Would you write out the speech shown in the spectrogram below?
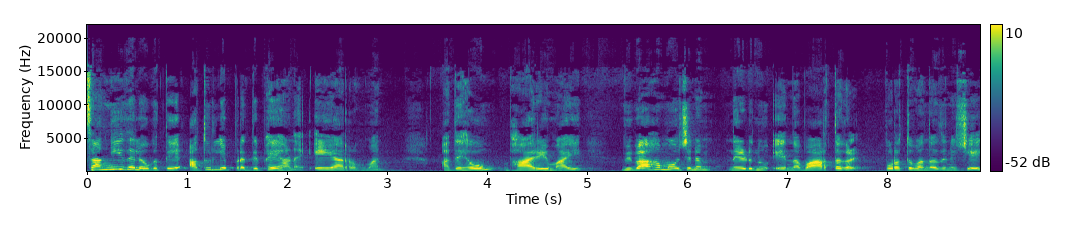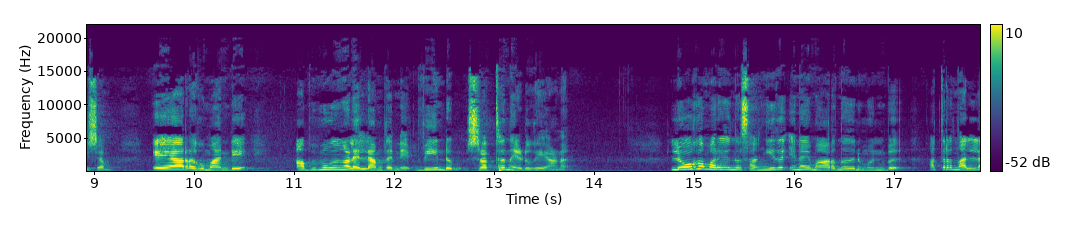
സംഗീത ലോകത്തെ അതുല്യ പ്രതിഭയാണ് എ ആർ റഹ്മാൻ. അദ്ദേഹവും ഭാര്യയുമായി വിവാഹമോചനം നേടുന്നു എന്ന വാർത്തകൾ പുറത്തു വന്നതിനു ശേഷം എ ആർ റഹ്മാന്റെ അഭിമുഖങ്ങളെല്ലാം തന്നെ വീണ്ടും ശ്രദ്ധ നേടുകയാണ്. ലോകമറിയുന്ന സംഗീതജ്ഞനായി മാറുന്നതിന് മുൻപ് അത്ര നല്ല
